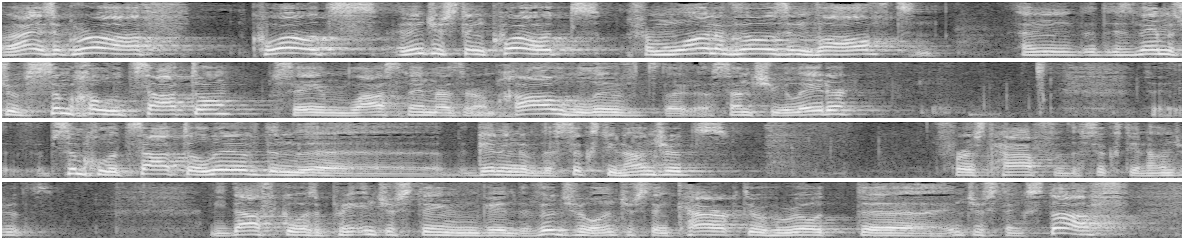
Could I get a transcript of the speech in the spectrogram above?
Isaac Roth quotes an interesting quote from one of those involved, and his name is Rav Simcha Luzzatto, same last name as Ramchal, who lived a century later. Simcha Luzzatto lived in the beginning of the 1600s, first half of the 1600s. Nidafka was a pretty interesting individual, interesting character who wrote uh, interesting stuff.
